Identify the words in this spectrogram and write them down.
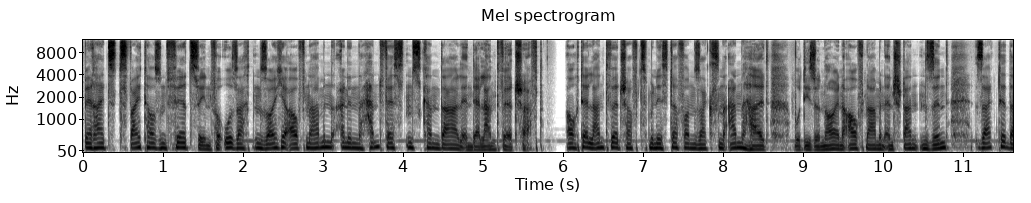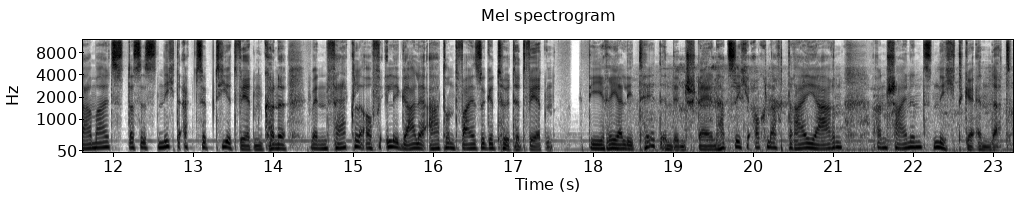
Bereits 2014 verursachten solche Aufnahmen einen handfesten Skandal in der Landwirtschaft. Auch der Landwirtschaftsminister von Sachsen-Anhalt, wo diese neuen Aufnahmen entstanden sind, sagte damals, dass es nicht akzeptiert werden könne, wenn Ferkel auf illegale Art und Weise getötet werden. Die Realität in den Ställen hat sich auch nach drei Jahren anscheinend nicht geändert.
